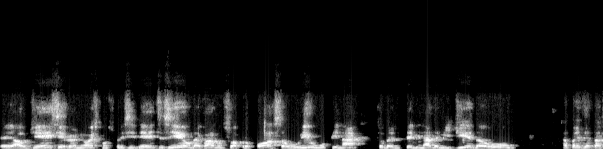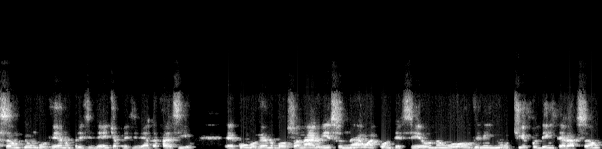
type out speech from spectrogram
é, audiência e reuniões com os presidentes, iam, levavam sua proposta ou iam opinar sobre a determinada medida ou apresentação que um governo, um presidente, a presidenta faziam. É, com o governo Bolsonaro, isso não aconteceu, não houve nenhum tipo de interação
